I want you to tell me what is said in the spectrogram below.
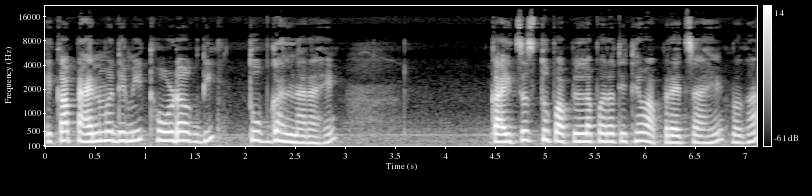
एका पॅनमध्ये मी थोडं अगदी तूप घालणार आहे. गाईचंच तूप आपल्याला परत इथे वापरायचं आहे बघा.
